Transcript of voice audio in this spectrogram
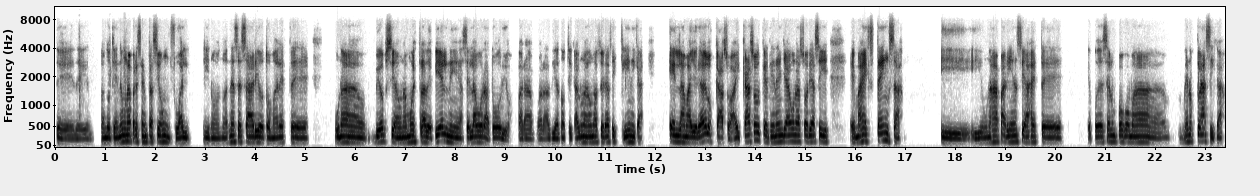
de, cuando tiene una presentación usual y no, no es necesario tomar este una biopsia, una muestra de piel ni hacer laboratorio para, diagnosticar una, una psoriasis clínica. En la mayoría de los casos, hay casos que tienen ya una psoriasis eh, más extensa y, y unas apariencias este, que puede ser un poco más menos clásica.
